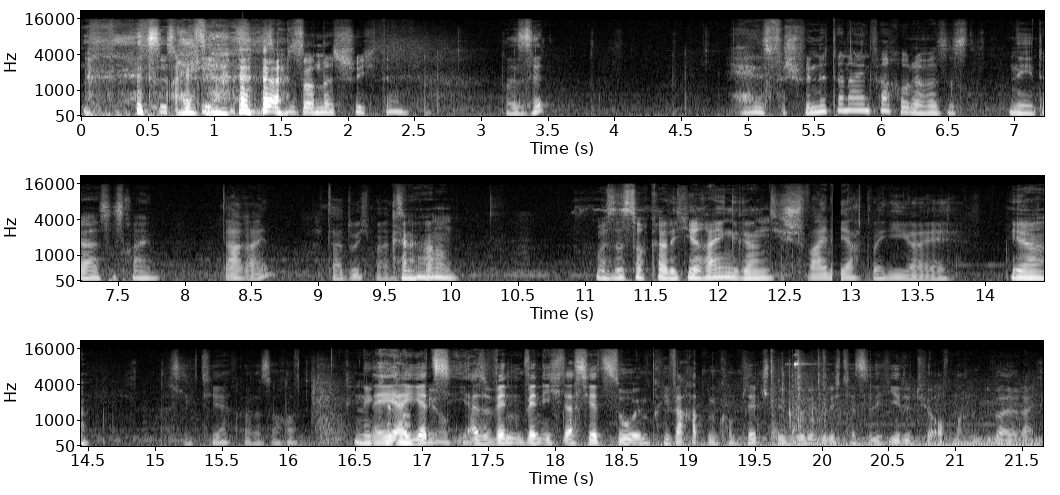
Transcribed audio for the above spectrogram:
Es ist, Alter. besonders schüchtern. Was ist hin? Hä, es verschwindet dann einfach oder was ist. Nee, da ist es rein. Da rein? Da durch meinst Keine Ahnung. Es ist doch gerade hier reingegangen. Die Schweinejacht bei Giga, ey. Ja. Das liegt hier? War das auch auf? Nee, Naja, jetzt, also wenn, wenn ich das jetzt so im Privaten komplett spielen würde, würde ich tatsächlich jede Tür aufmachen und überall rein.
